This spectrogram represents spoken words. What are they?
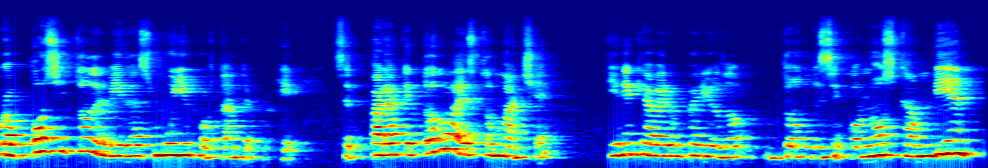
propósito de vida es muy importante porque para que todo esto mache, tiene que haber un periodo donde se conozcan bien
